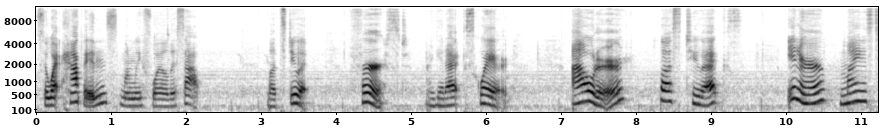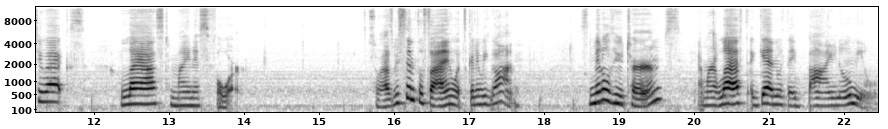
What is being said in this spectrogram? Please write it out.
So what happens when we FOIL this out? Let's do it. First, I get x squared. Outer plus 2x. Inner minus 2x. Last minus 4. So as we simplify, what's going to be gone? It's middle two terms, and we're left again with a binomial.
